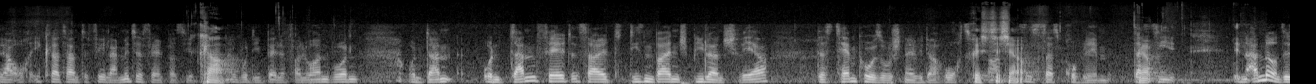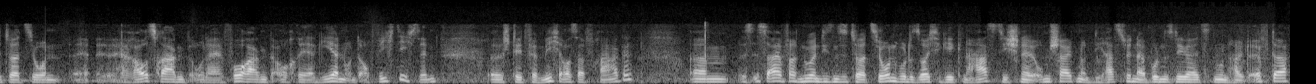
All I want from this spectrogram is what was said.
ja auch eklatante Fehler im Mittelfeld passiert, Klar. ne, wo die Bälle verloren wurden. Und dann, und dann fällt es halt diesen beiden Spielern schwer, das Tempo so schnell wieder hochzufahren. Richtig, ja. Das ist das Problem. Dass Ja. sie in anderen Situationen äh, herausragend oder hervorragend auch reagieren und auch wichtig sind, äh, steht für mich außer Frage. Ähm, es ist einfach nur in diesen Situationen, wo du solche Gegner hast, die schnell umschalten und die hast du in der Bundesliga jetzt nun halt öfter.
